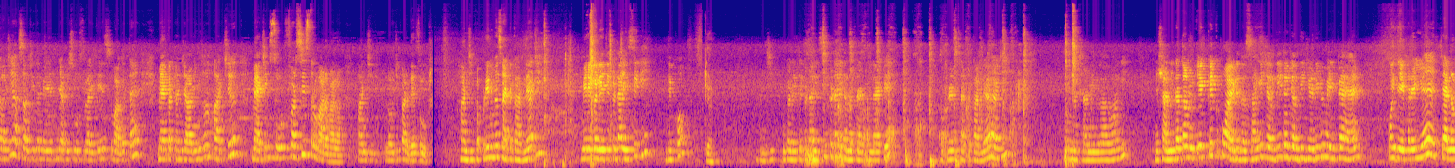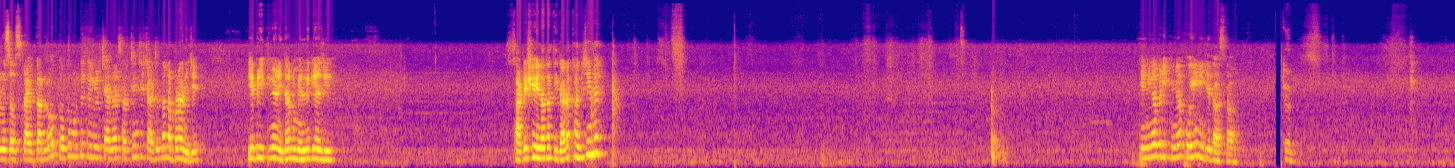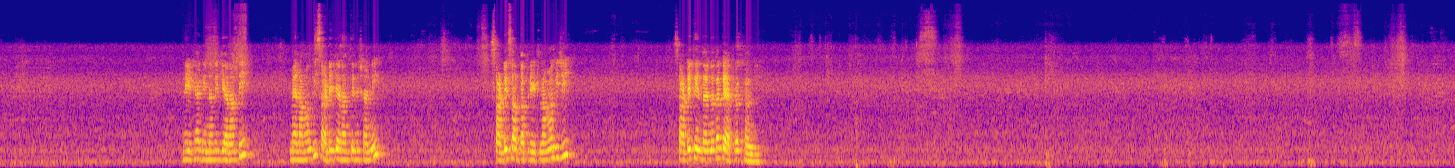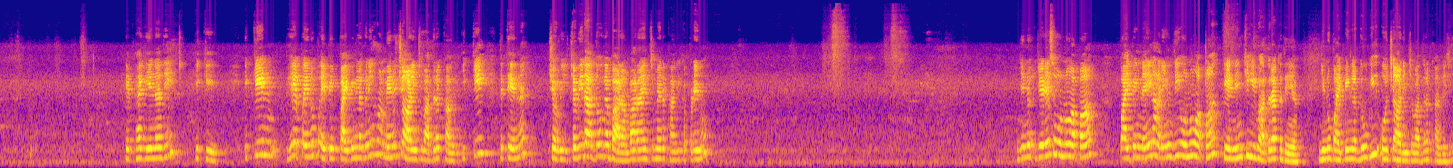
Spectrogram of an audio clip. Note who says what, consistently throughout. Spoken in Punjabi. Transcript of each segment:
Speaker 1: ਅਕਾਲ ਜੀ ਆਪ ਸਭ ਜੀ ਦਾ ਮੇਰੇ ਪੰਜਾਬੀ ਸੂਟ ਸਿਲਾਈ ਤੇ ਸਵਾਗਤ ਹੈ। ਮੈਂ ਕੱਟਣ ਜਾ ਰਹੀ ਹਾਂ ਅੱਜ ਮੈਚਿੰਗ ਸੂਟ ਫਰਸੀ ਸਲਵਾਰ ਵਾਲਾ। ਹਾਂਜੀ ਲਓ ਜੀ ਕੱਟਦੇ ਹਾਂ ਸੂਟ। ਹਾਂਜੀ ਕੱਪੜੇ ਨੂੰ ਮੈਂ ਸੈੱਟ ਕਰ ਲਿਆ ਜੀ। ਮੇਰੇ ਗਲੇ ਤੇ ਕਢਾਈ ਸੀਗੀ ਦੇਖੋ। ਹਾਂਜੀ ਗਲੇ ਤੇ ਕਢਾਈ ਸੀ ਕਢਾਈ ਦਾ ਮੈਂ ਸੈਂਟਰ ਲੈ ਕੇ ਕੱਪੜੇ ਨੂੰ ਸੈੱਟ ਕਰ ਲਿਆ ਹੈ ਜੀ। ਹੁਣ ਨਿਸ਼ਾਨੀ ਲਗਾਵਾਂਗੀ। ਨਿਸ਼ਾਨੀ ਦਾ ਤੁਹਾਨੂੰ ਇੱਕ ਇੱਕ ਪੁਆਇੰਟ ਦੱਸਾਂਗੀ। ਜਲਦੀ ਤੋਂ ਜਲਦੀ ਜਿਹੜੀ ਵੀ ਮੇਰੀ ਭੈਣ ਕੋਈ ਦੇਖ ਰਹੀ ਹੈ ਚੈਨਲ ਨੂੰ ਸਬਸਕ੍ਰਾਈਬ ਕਰ ਲਓ, ਕਿਉਂਕਿ ਮੁੜ ਕੇ ਕਈ ਵਾਰ ਚੈਨਲ ਸਰਚਿੰਗ 'ਚ ਚੱਲ ਜਾਂਦਾ, ਲੱਭਣਾ ਨਹੀਂ ਜੇ। ਇਹ ਬਰੀਕੀਆਂ ਨਹੀਂ ਤੁਹਾਨੂੰ ਮਿਲਣਗੀਆਂ ਜੀ। ਸਾਢੇ ਛੇ ਇਹਨਾਂ ਦਾ ਤੀਰਾ ਰੱਖਾਂਗੀ ਜੀ ਮੈਂ। ਇੰਨੀਆਂ ਬਰੀਕੀਆਂ ਕੋਈ ਨਹੀਂ ਜੇ ਦੱਸਦਾ।
Speaker 2: ਤਿੰਨ
Speaker 1: ਪਲੇਟ ਹੈਗੇ ਇਹਨਾਂ ਦੇ 11 ਤੇ ਮੈਂ ਲਾਵਾਂਗੀ 11.5 ਤੇ ਨਿਸ਼ਾਨੀ 7.5 ਦਾ ਪਲੇਟ ਲਾਵਾਂਗੀ ਜੀ 3.5 ਦਾ ਇਹਨਾਂ ਦਾ ਗੈਪ ਰੱਖਾਂਗੀ ਹਿੱਪ ਹੈਗੀ ਇਹਨਾਂ ਦੀ 21 21 ਆਪਾਂ ਇਹਨੂੰ ਪਾਈਪਿੰਗ ਪਾਈਪਿੰਗ ਲੱਗਣੀ, ਹੁਣ ਮੈਂ ਇਹਨੂੰ 4 ਇੰਚ ਵੱਧ ਰੱਖਾਂਗੀ। 21 ਤੇ 3 24 24 ਦਾ ਅੱਧ ਹੋ ਗਿਆ 12 12 ਇੰਚ ਮੈਂ ਰੱਖਾਂਗੀ ਕੱਪੜੇ ਨੂੰ। ਜਿਹਨੂੰ, ਜਿਹੜੇ ਸੂਟ ਨੂੰ ਆਪਾਂ ਪਾਈਪਿੰਗ ਨਹੀਂ ਲਾਣੀ ਹੁੰਦੀ, ਉਹਨੂੰ ਆਪਾਂ 3 ਇੰਚ ਹੀ ਵੱਧ ਰੱਖਦੇ ਆ। ਜਿਹਨੂੰ ਪਾਈਪਿੰਗ ਲੱਗੂਗੀ, ਉਹ 4 ਇੰਚ ਵੱਧ ਰੱਖਾਂਗੇ ਜੀ।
